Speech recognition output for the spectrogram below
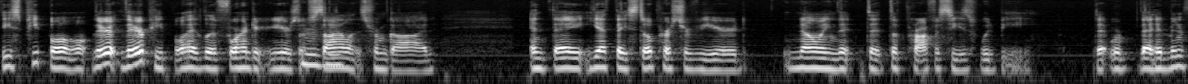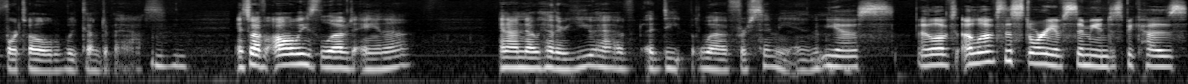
these people, their their people, had lived 400 years of mm-hmm. silence from God, and they yet they still persevered, knowing that that the prophecies would be that were that had been foretold would come to pass. Mm-hmm. And so I've always loved Anna, and I know Heather, you have a deep love for Simeon. Yes, I love I love the story of Simeon just because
